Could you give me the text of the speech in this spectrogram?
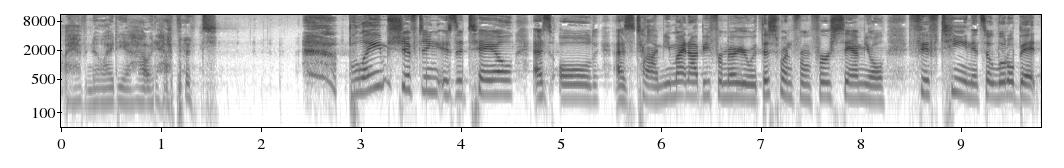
I have no idea how it happened. Blame shifting is a tale as old as time. You might not be familiar with this one from 1 Samuel 15. It's a little bit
